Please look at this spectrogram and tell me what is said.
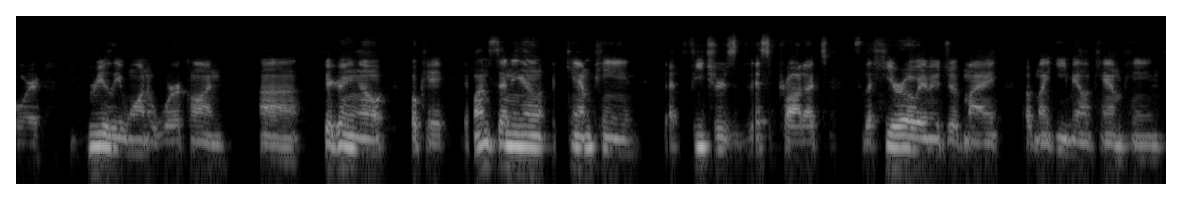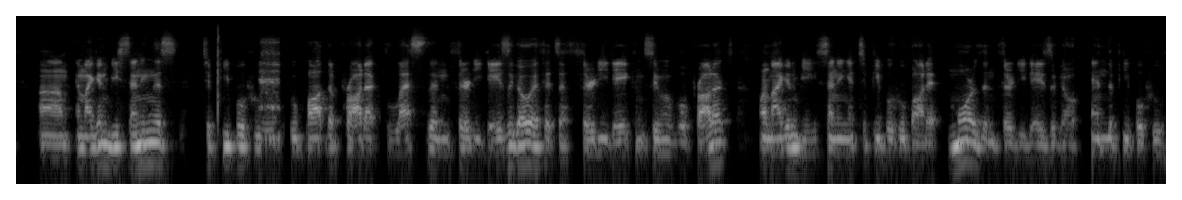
door really want to work on uh, figuring out okay if i'm sending out a campaign that features this product it's the hero image of my of my email campaign um, am i going to be sending this to people who, who bought the product less than 30 days ago if it's a 30 day consumable product? Or am i going to be sending it to people who bought it more than 30 days ago and the people who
